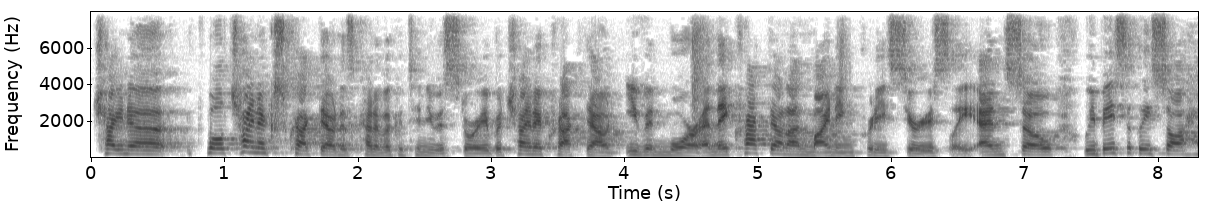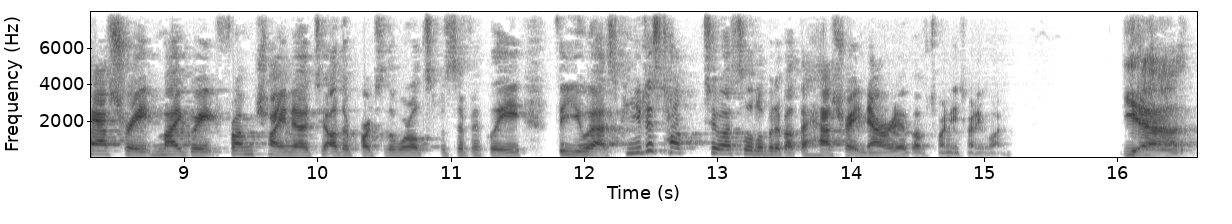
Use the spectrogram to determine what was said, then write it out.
China. Well, China's crackdown is kind of a continuous story, but China cracked down even more, and they cracked down on mining pretty seriously. And so we basically saw hash rate migrate from China to other parts of the world, specifically the U.S. Can you just talk to us a little bit about the hash rate narrative of 2021? Yeah.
